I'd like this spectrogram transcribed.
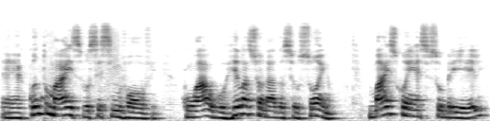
é, quanto mais você se envolve com algo relacionado ao seu sonho, mais conhece sobre ele,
